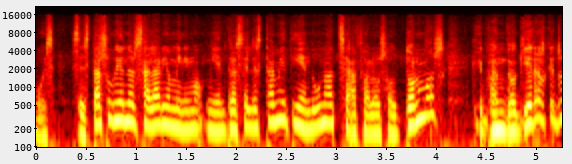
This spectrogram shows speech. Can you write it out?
pues se está subiendo el salario mínimo mientras se le está metiendo un hachazo a los autónomos, que cuando quieras que tú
